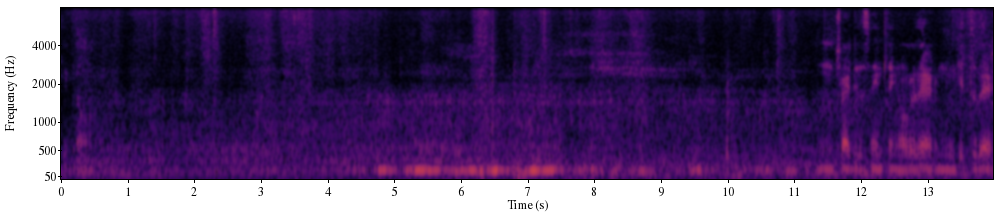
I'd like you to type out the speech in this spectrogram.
Keep going. And try to do the same thing over there, and we get to there.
